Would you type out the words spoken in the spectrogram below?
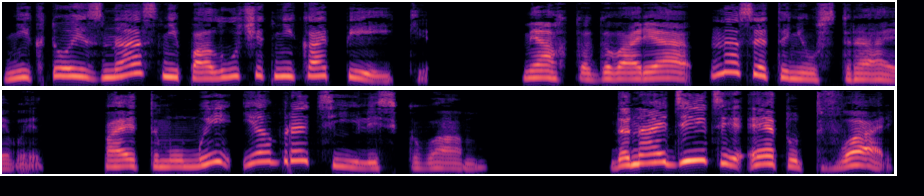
никто из нас не получит ни копейки. Мягко говоря, нас это не устраивает, поэтому мы и обратились к вам. — Да найдите эту тварь!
